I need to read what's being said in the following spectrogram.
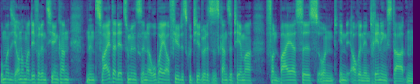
wo man sich auch nochmal differenzieren kann. Ein zweiter, der zumindest in Europa ja auch viel diskutiert wird, ist das ganze Thema von Biases und in, auch in den Trainingsdaten.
